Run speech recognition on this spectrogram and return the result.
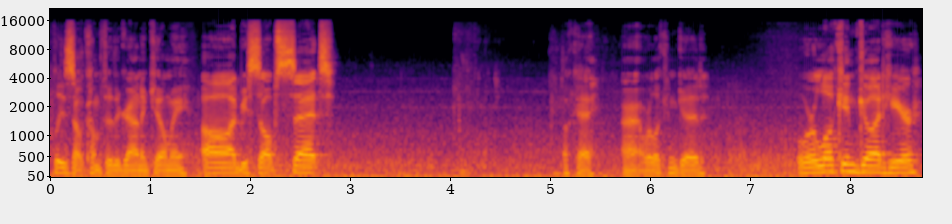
Please don't come through the ground and kill me. Oh, I'd be so upset. Okay. Alright, we're looking good. We're looking good here.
